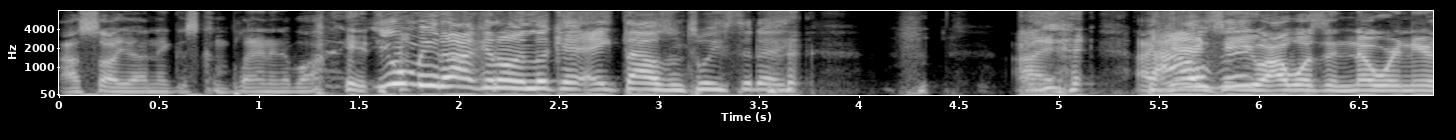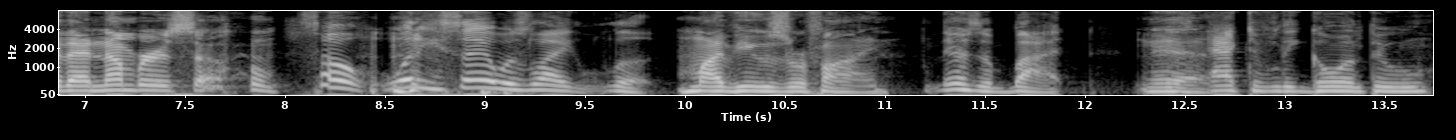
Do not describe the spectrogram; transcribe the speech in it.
I saw y'all niggas complaining about it. You mean I can only look at eight thousand tweets today? I, I guarantee you, I wasn't nowhere near that number, so so what he said was like, look. my views were fine. there's a bot Yeah. that's actively going through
